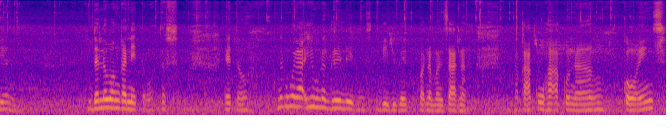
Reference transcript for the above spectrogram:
Yan. Dalawang ganito. Tapos, ito, nawala yung naglilinis. Bibigay ko pa naman sana. Nakakuha ako ng coins.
